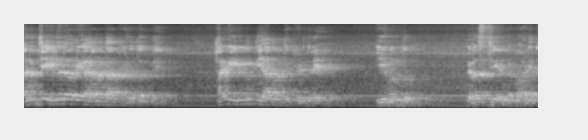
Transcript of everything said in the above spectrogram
ಅಂತ್ಯ ಇಲ್ಲದವರಿಗೆ ಅನಂತ ಅಂತ ಹೇಳುದಲ್ವೇ? ಹಾಗೆ ಇನ್ನೊಂದು ಯಾರು ಅಂತ ಕೇಳಿದ್ರೆ ಈ ಒಂದು ವ್ಯವಸ್ಥೆಯನ್ನು ಮಾಡಿದ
